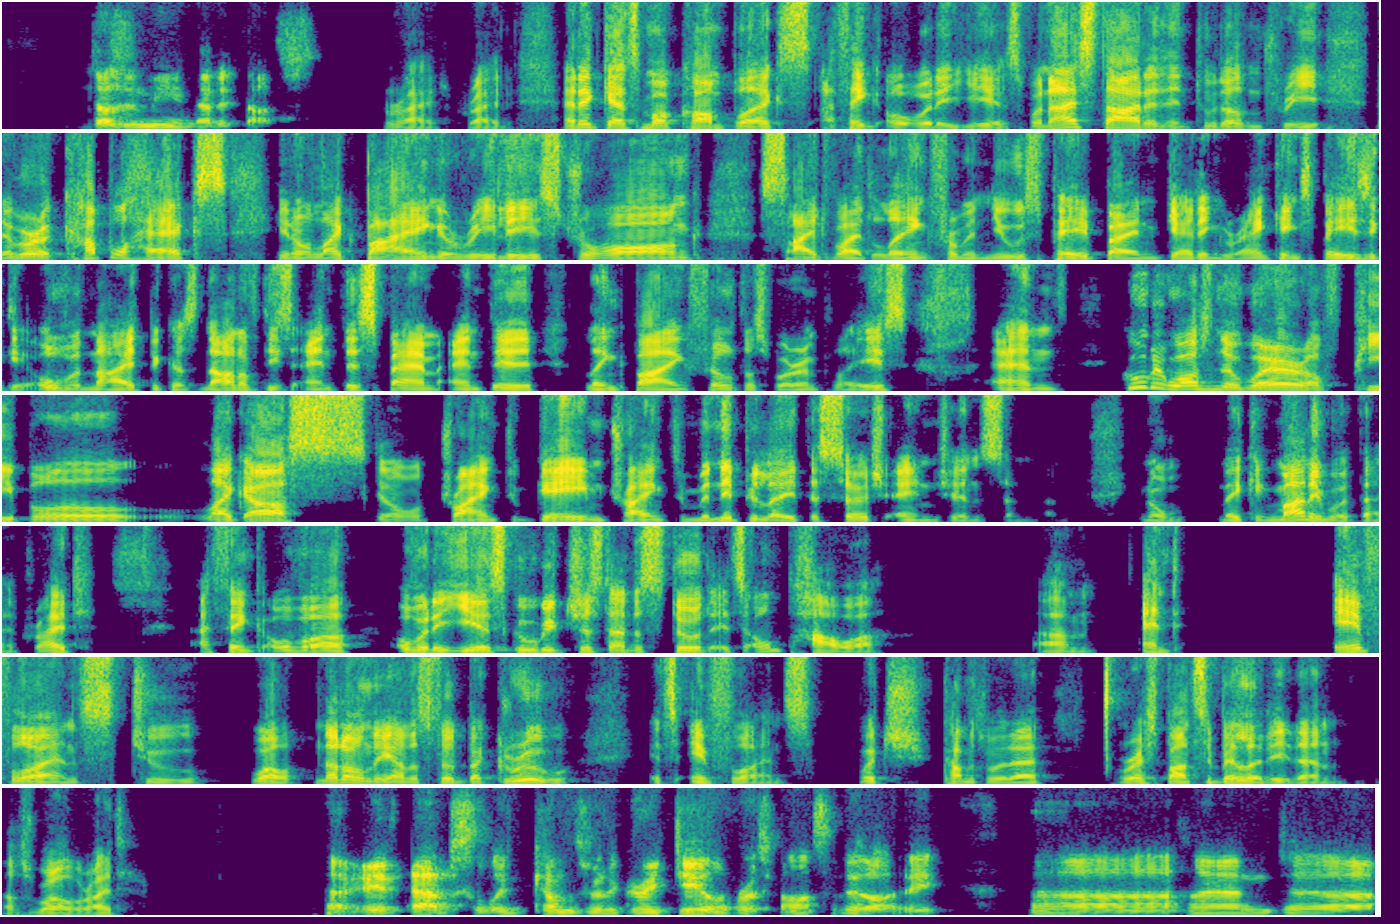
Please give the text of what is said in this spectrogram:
doesn't mean that it does. Right, right. And it gets more complex, I think, over the years. When I started in 2003, there were a couple hacks, you know, like buying a really strong site wide link from a newspaper and getting rankings basically overnight because none of these anti spam, anti link buying filters were in place. And Google wasn't aware of people like us, you know, trying to game, trying to manipulate the search engines and, you know, making money with that, right? I think over over the years, Google just understood its own power um, and influence to well, not only understood but grew its influence, which comes with a responsibility then as well, right? Uh, it absolutely comes with a great deal of responsibility, uh, and uh,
